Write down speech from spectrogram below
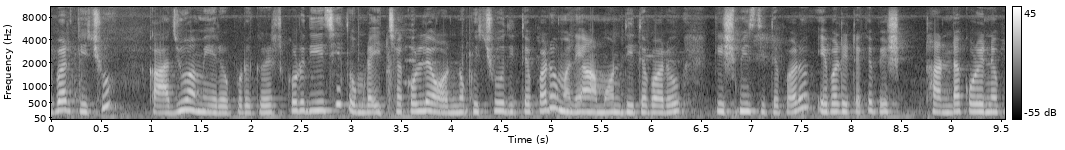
এবার কিছু কাজু আমি এর ওপরে গ্রেট করে দিয়েছি। তোমরা ইচ্ছা করলে অন্য কিছুও দিতে পারো মানে আমন্ড দিতে পারো, কিশমিশ দিতে পারো। এবার এটাকে বেশ ঠান্ডা করে নেব।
